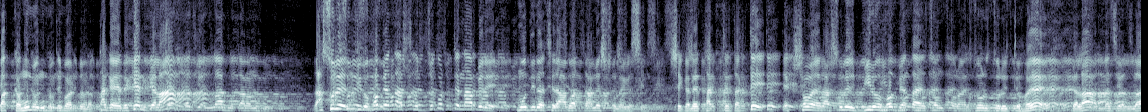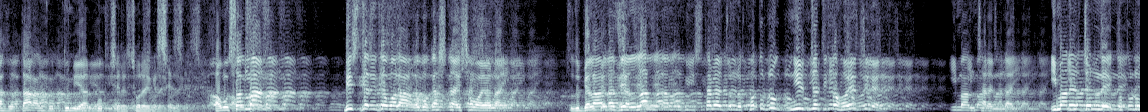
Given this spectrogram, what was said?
পাক্কা মুমিন হতে পারবেন না। তাকায় দেখেন গেলাম তাআলা আনহু। রাসুলের বিরহ ব্যথা সহ্য করতে না পেরে মদিনা ছেড়ে আবার দামেশ চলে গেছে। সেখানে থাকতে থাকতে এক সময় রাসুলের বিরহ ব্যথায় যন্ত্রণায় জোর জড়িত হয়ে রাদিয়াল্লাহু তাআলা আনহু দুনিয়ার বুক ছেড়ে চলে গেছেন। ও মুসলমান, বিস্তারিত বলার অবকাশ নাই, সময়ও নাই। শুধু রাদিয়াল্লাহু তাআলা আনহু ইসলামের জন্য কতটুকু নির্যাতিত হয়েছিলেন, ইমান ছাড়েন নাই। ইমানের জন্য কতটুকু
